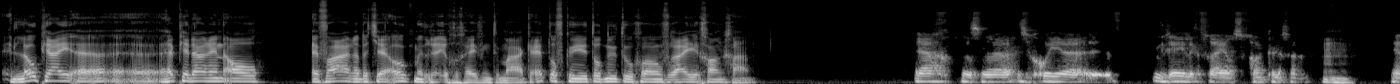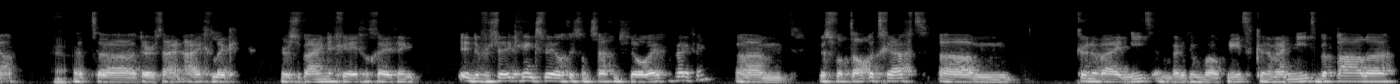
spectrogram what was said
loop jij, heb jij daarin al ervaren dat jij ook met regelgeving te maken hebt? Of kun je tot nu toe gewoon vrij je gang gaan? Ja, dat is, dat is een goede redelijk vrij als gang kunnen gaan. Mhm. Ja. ja. Het, uh, er zijn eigenlijk er is weinig regelgeving. In de verzekeringswereld is ontzettend veel regelgeving. Um, dus wat dat betreft um, kunnen wij niet, en dat doen we ook niet, kunnen wij niet bepalen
